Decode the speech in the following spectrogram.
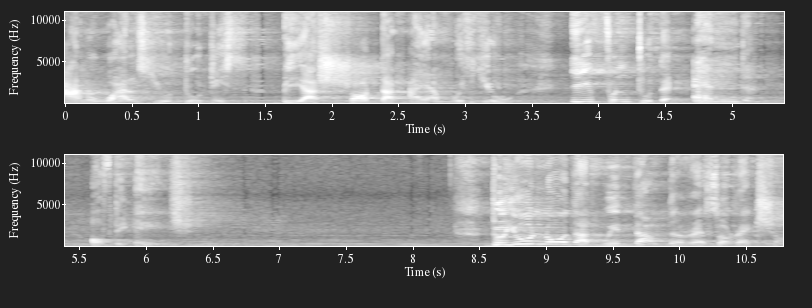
And whilst you do this, be assured that I am with you, even to the end of the age. Do you know that without the resurrection,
